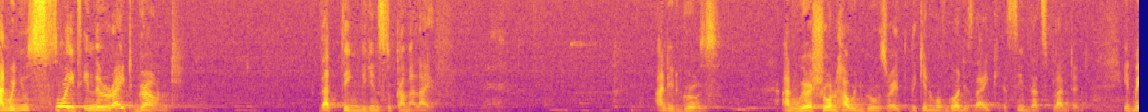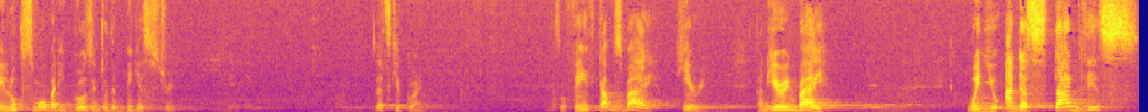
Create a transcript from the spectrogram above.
And when you sow it in the right ground, that thing begins to come alive. And it grows. And we are shown how it grows, right? The kingdom of God is like a seed that's planted. It may look small, but it grows into the biggest tree. Let's keep going. So faith comes by hearing. And hearing by? When you understand this,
